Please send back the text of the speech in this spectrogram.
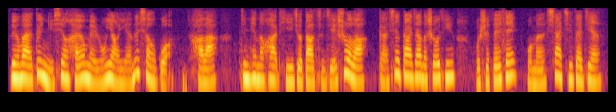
另外，对女性还有美容养颜的效果。好啦，今天的话题就到此结束了，感谢大家的收听，我是菲菲，我们下期再见。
